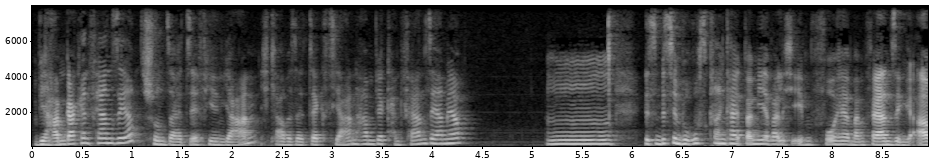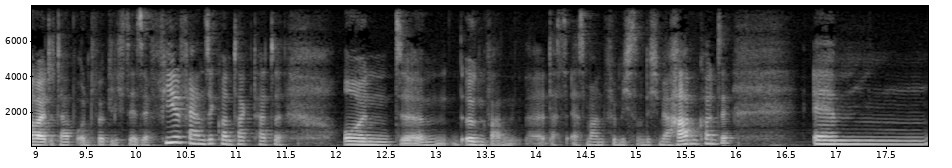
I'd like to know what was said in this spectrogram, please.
Wir haben gar keinen Fernseher, schon seit sehr vielen Jahren. Ich glaube, seit sechs Jahren haben wir keinen Fernseher mehr. Mm, ist ein bisschen Berufskrankheit bei mir, weil ich eben vorher beim Fernsehen gearbeitet habe und wirklich sehr, sehr viel Fernsehkontakt hatte und ähm, irgendwann äh, das erstmal für mich so nicht mehr haben konnte. Ähm,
